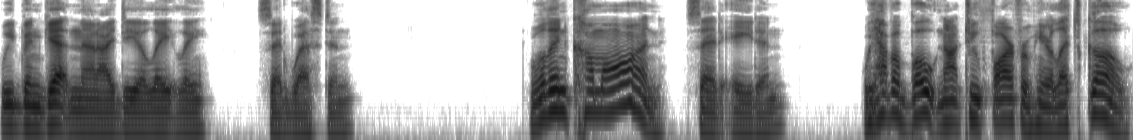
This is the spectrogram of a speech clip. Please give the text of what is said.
we'd been getting that idea lately, said Weston. Well, then come on, said Aiden. We have a boat not too far from here. Let's go.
